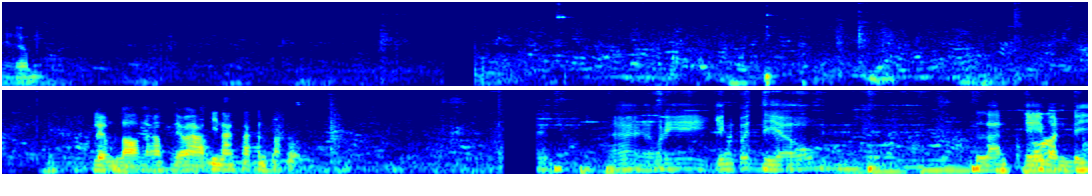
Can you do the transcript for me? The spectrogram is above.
นี่นะครับเริ่มร้อนนะครับ เดี๋ยวหาที่นั่งพักกันก่อ กินก๋วยเตี๋ยว ร้านเจวันดี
